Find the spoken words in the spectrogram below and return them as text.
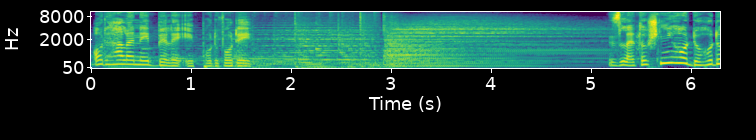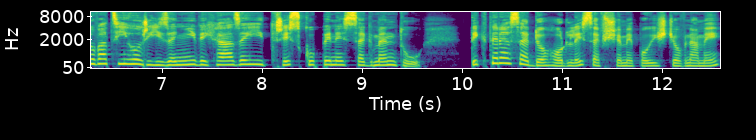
Odhaleny byly i podvody. Z letošního dohodovacího řízení vycházejí tři skupiny segmentů. Ty, které se dohodly se všemi pojišťovnami,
